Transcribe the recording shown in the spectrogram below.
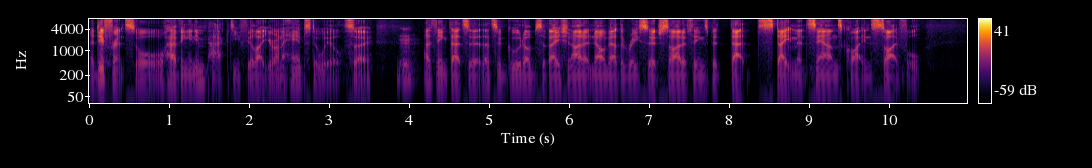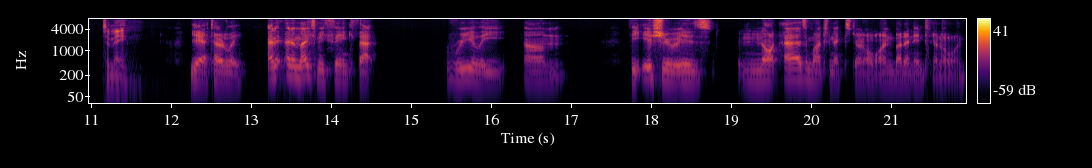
a difference or, or having an impact. You feel like you're on a hamster wheel. So mm. I think that's a that's a good observation. I don't know about the research side of things, but that statement sounds quite insightful to me. Yeah, totally. And and it makes me think that really um, the issue is not as much an external one, but an internal one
